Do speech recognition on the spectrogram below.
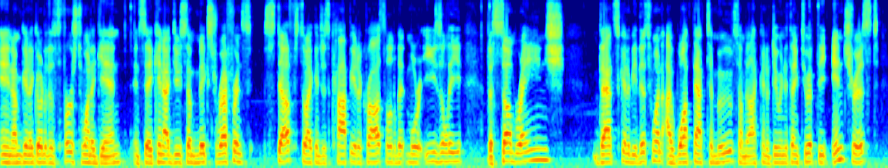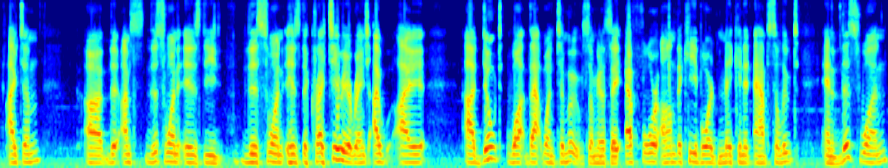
and I'm going to go to this first one again and say, can I do some mixed reference stuff so I can just copy it across a little bit more easily? The sum range, that's going to be this one. I want that to move, so I'm not going to do anything to it. The interest item, uh, the, I'm, this one is the this one is the criteria range. I, I, I don't want that one to move, so I'm going to say F4 on the keyboard, making it absolute. And this one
